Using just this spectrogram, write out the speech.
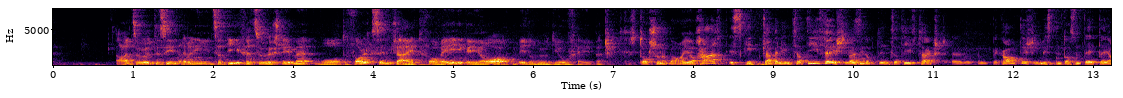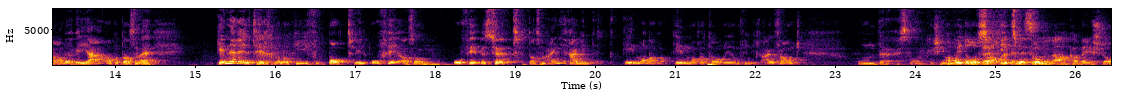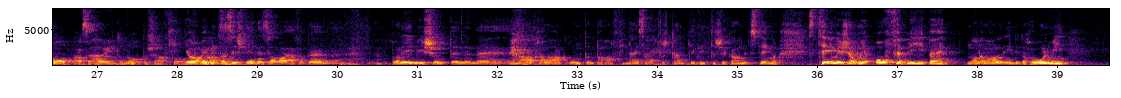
Also würde Sie einer Initiative zustimmen, die der Volksentscheid vor wenigen Jahren wieder würde aufheben Das ist doch schon ein paar Jahre her. Es gibt, glaube ich, eine Initiative, ich weiß nicht, ob der Initiativtext äh, bekannt ist, ich müsste das im Detail anschauen, ja, aber dass man generell Technologieverbot will aufheben, also mhm. aufheben sollte, das meine ich auch. Genmoratorium finde ich auch falsch. Und äh, Volk ist immer Aber wieder Sachen zurückkommen. so ein AKW stehen, also auch in der Nachbarschaft? Ja, eben, das ist dann so einfach äh, polemisch und dann äh, ein Agrarlager unter dem BAFI. Nein, selbstverständlich nicht, das ist ja gar nicht das Thema. Das Thema ist ja, wir offen bleiben, noch einmal, ich wiederhole mich,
